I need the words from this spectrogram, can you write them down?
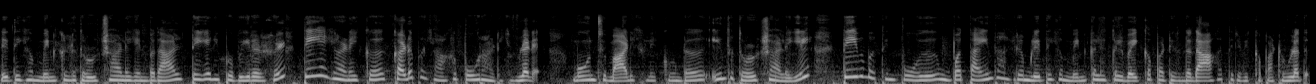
லித்தியம் மின்கல தொழிற்சாலை என்பதால் தீயணைப்பு வீரர்கள் தீயை அணைக்க கடுமையாக போராடியுள்ளனர். மூன்று மாடிகளை கொண்ட இந்த தொழிற்சாலையில் தீ விபத்தின் போது முப்பத்தைந்தாயிரம் லித்தியம் மின்கலங்கள் வைக்கப்பட்டிருந்ததாக தெரிவிக்கப்பட்டுள்ளது.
